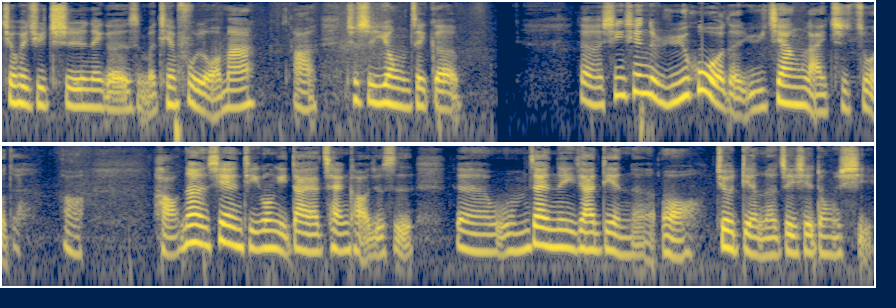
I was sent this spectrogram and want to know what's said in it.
就会去吃那个什么天妇罗吗？啊，就是用这个呃新鲜的鱼货的鱼浆来制作的啊。好，那现在提供给大家参考就是。嗯，我们在那一家店呢，哦，就点了这些东西，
